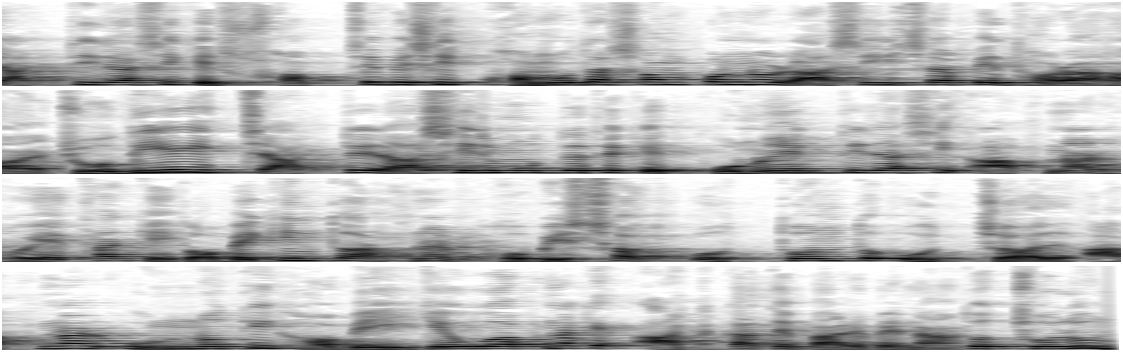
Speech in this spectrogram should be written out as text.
চারটি রাশিকে সবচেয়ে বেশি ক্ষমতা সম্পন্ন রাশি হিসাবে ধরা হয়। যদি এই চারটে রাশির মধ্যে থেকে কোনো একটি রাশি আপনার হয়ে থাকে, তবে কিন্তু আপনার ভবিষ্যৎ অত্যন্ত উজ্জ্বল। আপনার উন্নতি হবেই। কেউ আপনাকে আটকাতে পারবে না। তো চলুন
